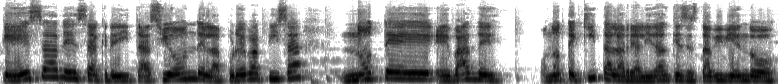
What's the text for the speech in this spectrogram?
que esa desacreditación de la prueba PISA no te evade o no te quita la realidad que se está viviendo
